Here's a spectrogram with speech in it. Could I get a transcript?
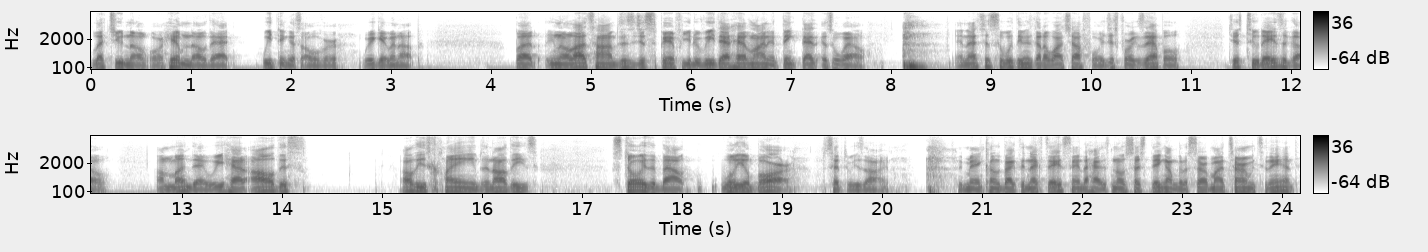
let you know or him know that we think it's over, we're giving up. But you know, a lot of times this is just spin for you to read that headline and think that as well. And that's just what things got to watch out for. Just for example, just two days ago on Monday, we had all this, all these claims and all these stories about William Barr set to resign. The man comes back the next day saying I had no such thing. I'm going to serve my term to the end.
